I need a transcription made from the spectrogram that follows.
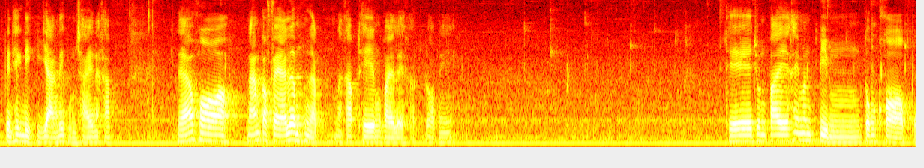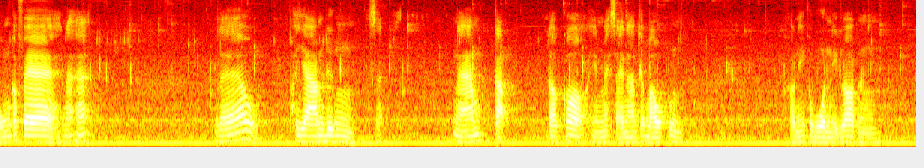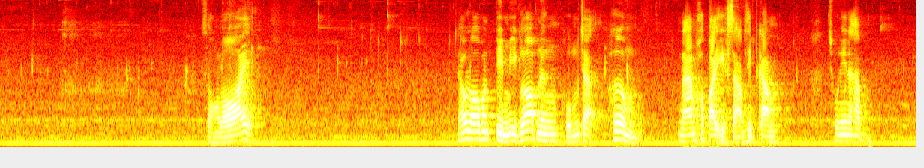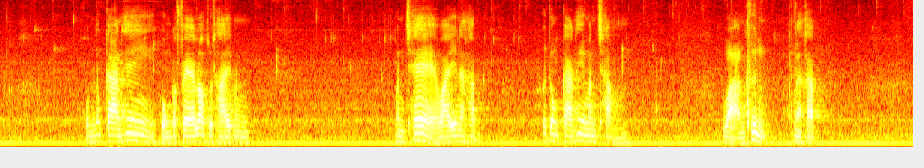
เป็นเทคนิคอีกอย่างที่ผมใช้นะครับ แล้วพอน้ำกาแฟเริ่มเหือดนะครับ เทลงไปเลยครับ รอบนี้ เทจนไปให้มันปิ่มตรงขอบผงกาแฟนะฮะแล้วพยายามดึงน้ำกลับ แล้วก็เห็นไหมสายน้ำจะเบาขึ้น คราวนี้ก็วนอีกรอบหนึ่งสองร้อยแล้วรอมันปิ่มอีกรอบหนึ่งผมจะเพิ่มน้ำเข้าไปอีก 30 กรัม ช่วงนี้นะครับ ผมต้องการให้ผงกาแฟรอบสุดท้ายมัน มันแช่ไว้นะครับ เพื่อต้องการให้มันฉ่ำหวานขึ้นนะครับ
